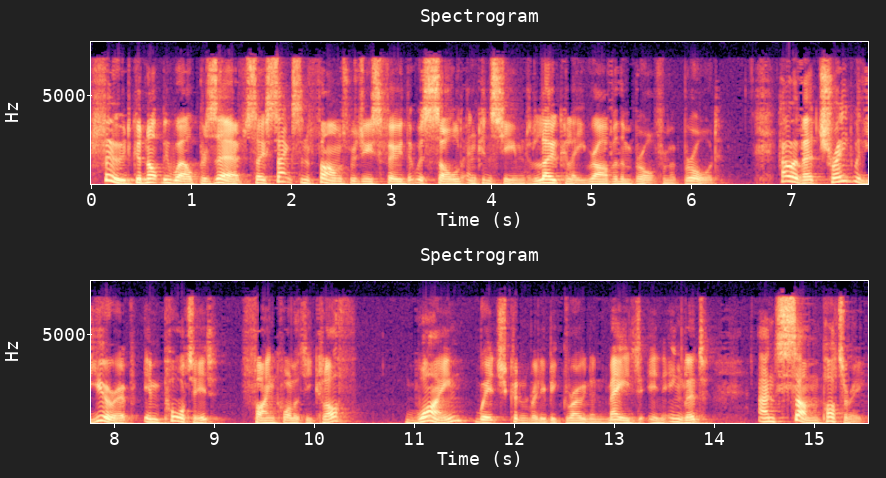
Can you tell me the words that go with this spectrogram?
Food could not be well preserved, so Saxon farms produced food that was sold and consumed locally rather than brought from abroad. However, trade with Europe imported fine quality cloth, wine, which couldn't really be grown and made in England, and some pottery.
